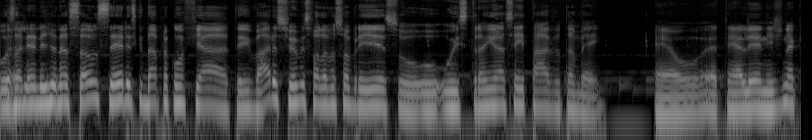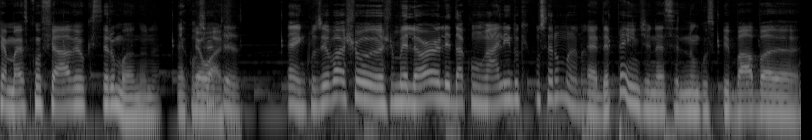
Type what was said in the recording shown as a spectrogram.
Os alienígenas são seres que dá para confiar. Tem vários filmes falando sobre isso. O, o estranho é aceitável também. É, o, é, tem alienígena que é mais confiável que ser humano, né? É, com eu certeza. Acho. É, inclusive eu acho, eu acho melhor lidar com um alien do que com um ser humano. É, depende, né? Se ele não cuspir baba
